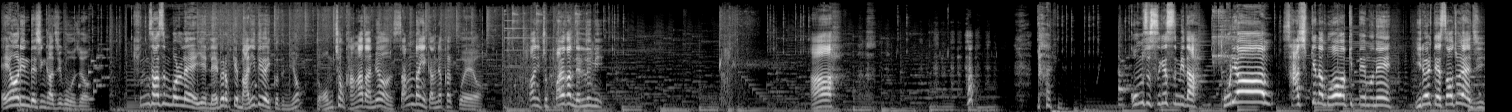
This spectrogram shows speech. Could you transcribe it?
에어린 대신 가지고 오죠 킹 사슴벌레 얘 레벨업 꽤 많이 되어 있거든요. 또 엄청 강하다면 쌍당히 강력할 거예요. 아니 저 빨간 넬름이. 아. 꼼수 쓰겠습니다. 도령! 40개나 모아왔기 때문에 이럴 때 써줘야지.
